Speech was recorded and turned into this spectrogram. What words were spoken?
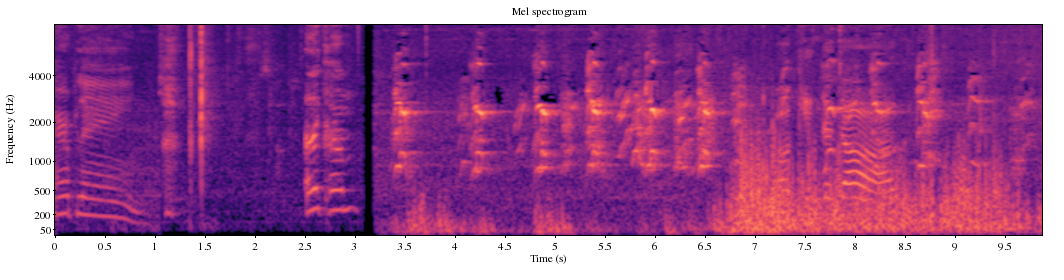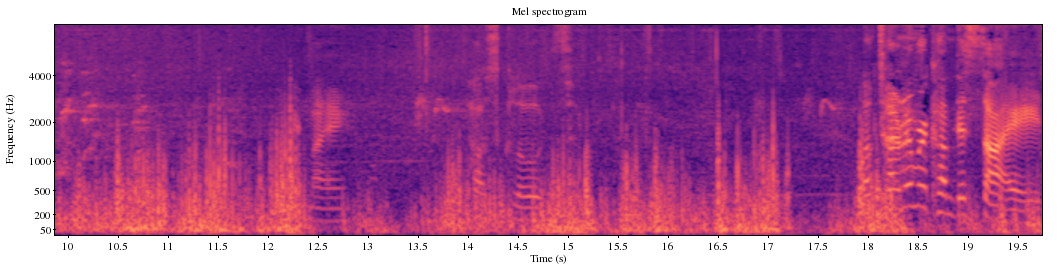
Airplane. Oh, they come. Walking the dog. In my house clothes. Look, time remember come this side.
